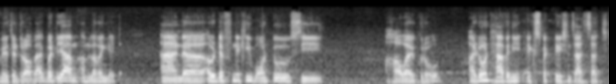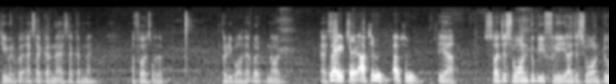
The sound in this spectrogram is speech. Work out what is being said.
major drawback but yeah I'm, I'm loving it and uh, I would definitely want to see how I grow. I don't have any expectations as such कि मेरे को ऐसा करना है ऐसा करना है. Of course मतलब थोड़ी बहुत है but not as Right, such. right, absolutely, absolutely. Yeah. So I just want to be free. I just want to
